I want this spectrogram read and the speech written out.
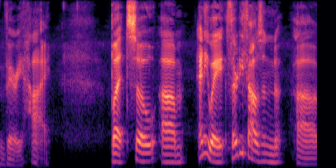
very high. But so, um, anyway, 30,000 uh,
